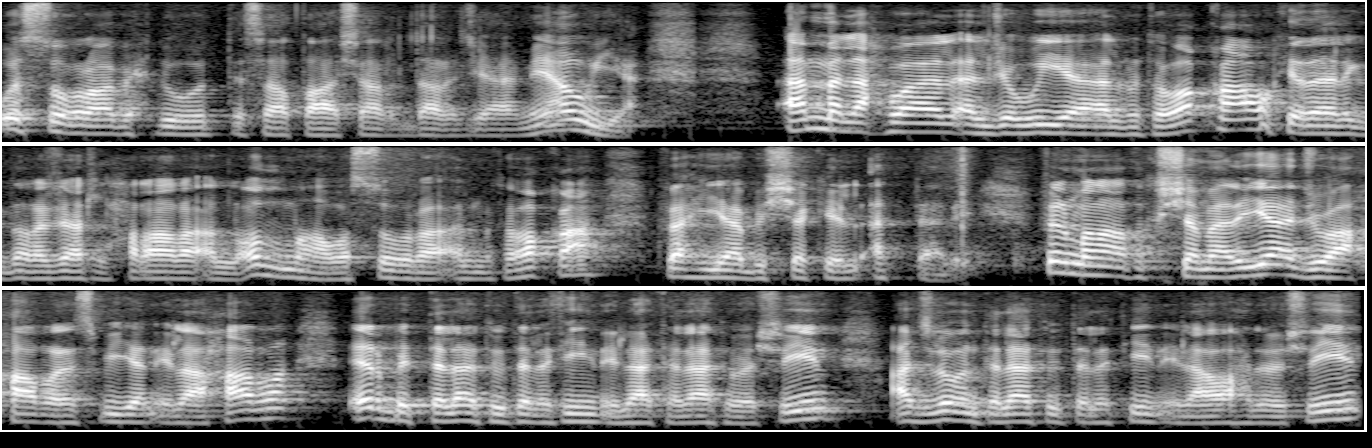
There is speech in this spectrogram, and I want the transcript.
والصغرى بحدود 19 درجة مئوية. أما الأحوال الجوية المتوقعة وكذلك درجات الحرارة العظمى والصغرى المتوقعة فهي بالشكل التالي. في المناطق الشمالية أجواء حارة نسبيا إلى حارة إربد 33 إلى 23 عجلون 33 إلى 21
